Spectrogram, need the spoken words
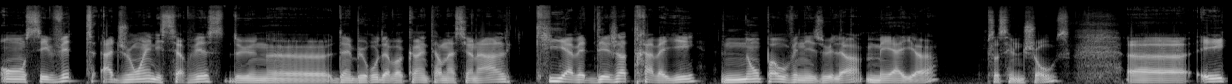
on s'est vite adjoint les services euh, d'un bureau d'avocats international qui avait déjà travaillé, non pas au Venezuela, mais ailleurs. Ça, c'est une chose. Euh, et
